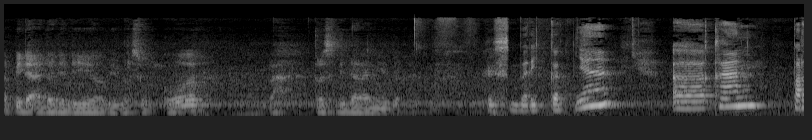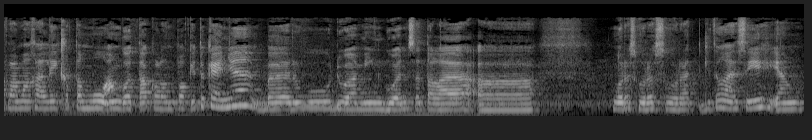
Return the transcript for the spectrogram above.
Tapi tidak ada jadi lebih bersyukur lah terus dijalani itu berikutnya uh, kan pertama kali ketemu anggota kelompok itu kayaknya baru dua mingguan setelah uh, ngurus-ngurus surat gitu gak sih yang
